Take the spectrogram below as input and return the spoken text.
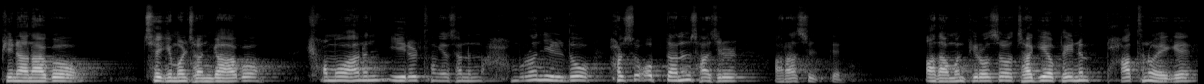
비난하고 책임을 전가하고 혐오하는 일을 통해서는 아무런 일도 할 수 없다는 사실을 알았을 때 아담은 비로소 자기 옆에 있는 파트너에게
